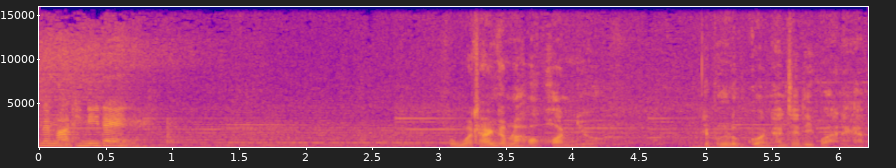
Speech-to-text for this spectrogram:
นายมาที่นี่ได้ยังไง ผมว่าท่านกำลังพักผ่อนอยู่อย่าเพิ่งรบกวนท่านจะดีกว่านะครับ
